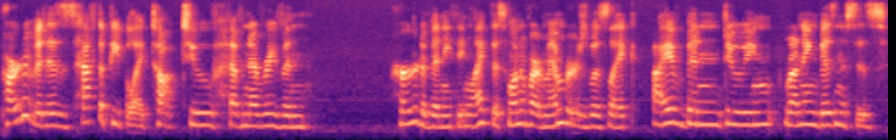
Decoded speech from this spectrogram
part of it is half the people I talk to have never even heard of anything like this. One of our members was like, I have been doing running businesses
